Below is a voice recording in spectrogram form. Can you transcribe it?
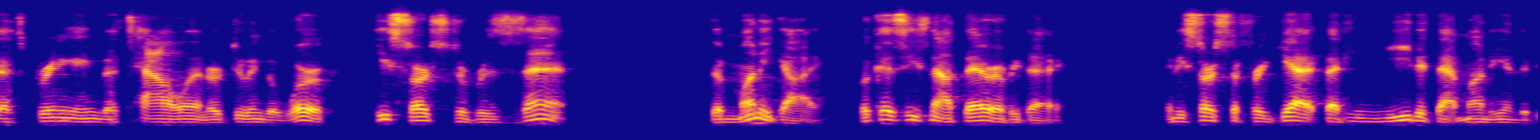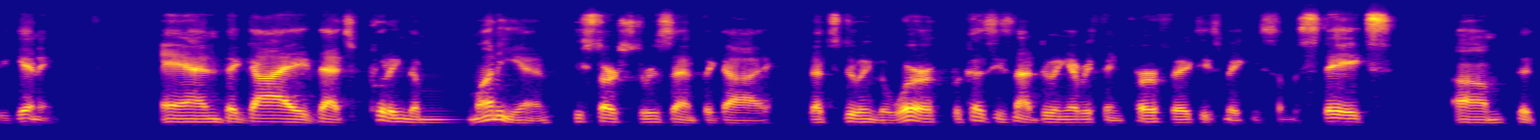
that's bringing the talent or doing the work he starts to resent the money guy because he's not there every day and he starts to forget that he needed that money in the beginning and the guy that's putting the money in he starts to resent the guy that's doing the work because he's not doing everything perfect he's making some mistakes um, the,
